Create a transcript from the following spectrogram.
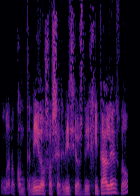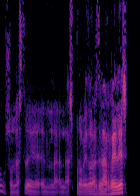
bueno contenidos o servicios digitales no son las eh, las proveedoras de las redes.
